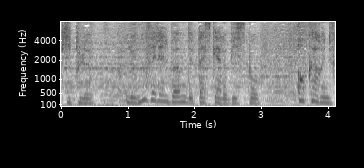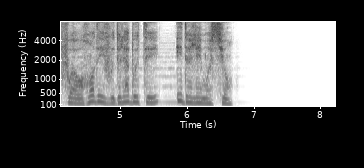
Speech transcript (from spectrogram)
qui pleut. Le nouvel album de Pascal Obispo. Encore une fois au rendez-vous de la beauté et de l'émotion.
